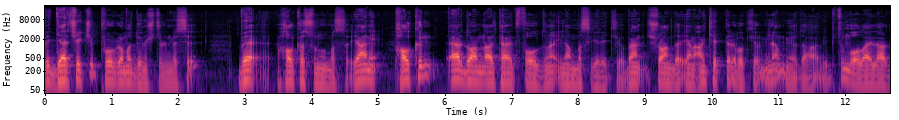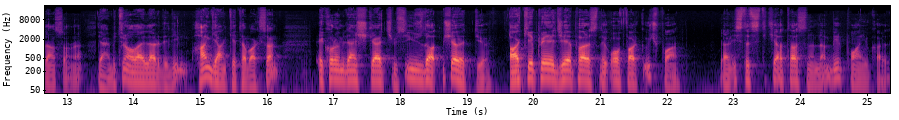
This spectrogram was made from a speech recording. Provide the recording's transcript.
ve gerçekçi programa dönüştürülmesi ve halka sunulması. Yani halkın Erdoğan'ın alternatifi olduğuna inanması gerekiyor. Ben şu anda yani anketlere bakıyorum inanmıyor da abi. Bütün bu olaylardan sonra yani bütün olaylar dediğim hangi ankete baksan ekonomiden şikayetçi misin? %60 evet diyor. AKP ile CHP arasındaki o farkı 3 puan. Yani istatistiki hata sınırından 1 puan yukarıda.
